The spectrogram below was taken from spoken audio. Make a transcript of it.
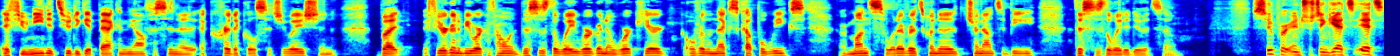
if you needed to to get back in the office in a, a critical situation. But if you're going to be working from home, this is the way we're going to work here over the next couple weeks or months, whatever it's going to turn out to be. This is the way to do it. So super interesting. Yeah, it's it's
